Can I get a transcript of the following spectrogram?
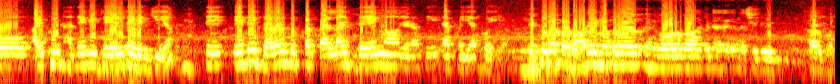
ਉਹ ਆਈ ਥਿੰਕ ਹਜੇ ਵੀ ਜੇਲ੍ਹ ਦੇ ਵਿੱਚ ਹੀ ਆ। ਤੇ ਇਹਦੇ ਬ੍ਰਦਰ ਦੇ ਉੱਪਰ ਪਹਿਲਾਂ ਹੀ ਸੇਮ ਜਿਹੜਾ ਸੀ ਐਫ ਆਈ ਆਰ ਹੋਈ ਆ। ਇਹ ਪੂਰਾ ਪਰਿਵਾਰ ਹੀ ਮਤਲਬ ਇਨਵੋਲਵ ਆ ਜਿਹੜਾ ਹੈਗਾ ਨਸ਼ੇ ਦੇ ਕਾਰੋਬਾਰ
